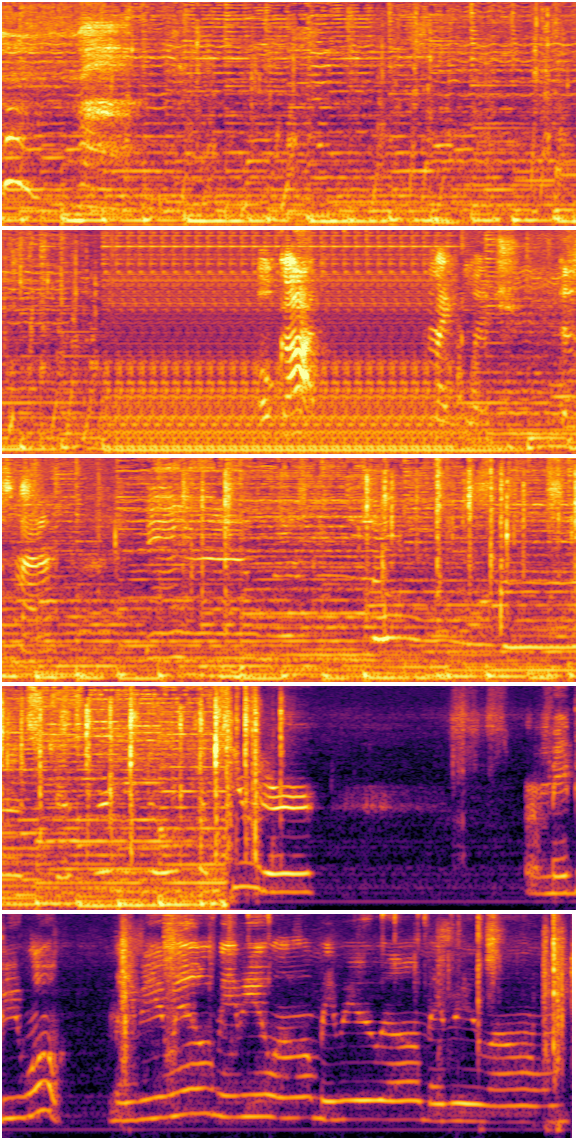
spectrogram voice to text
Oh god. Maybe you won't. Maybe you will, maybe you won't, maybe you will, maybe you won't.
